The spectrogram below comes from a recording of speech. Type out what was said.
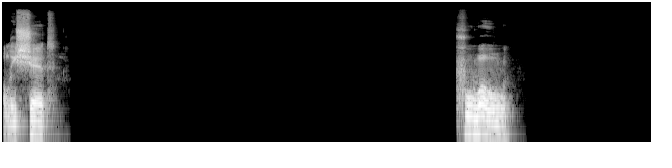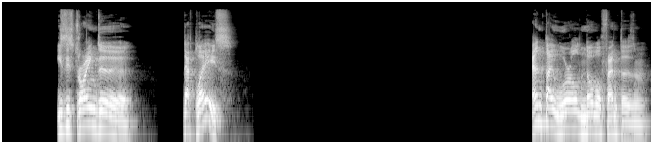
Holy shit. Whoa. He's destroying the... that place. Anti-world noble phantasm.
